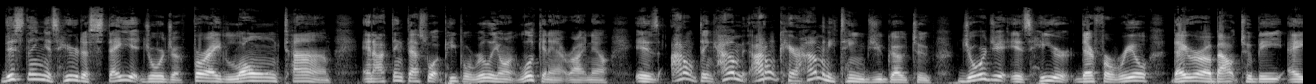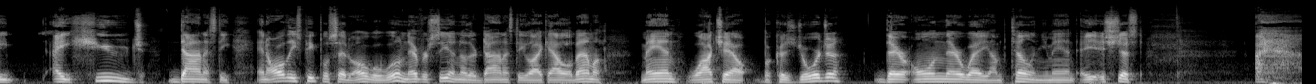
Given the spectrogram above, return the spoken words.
This thing is here to stay at Georgia for a long time. And I think that's what people really aren't looking at right now is I don't think how I don't care how many teams you go to. Georgia is here. They're for real. They are about to be a a huge dynasty. And all these people said, "Oh, well, we'll never see another dynasty like Alabama." Man, watch out because Georgia, they're on their way. I'm telling you, man. It's just I,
